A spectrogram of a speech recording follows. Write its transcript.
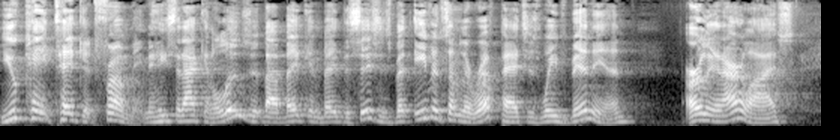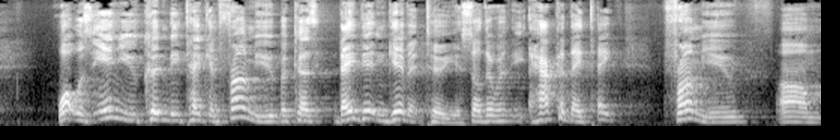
You can't take it from me. Now, he said, I can lose it by making bad decisions. But even some of the rough patches we've been in early in our lives, what was in you couldn't be taken from you because they didn't give it to you. So there was how could they take from you um,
